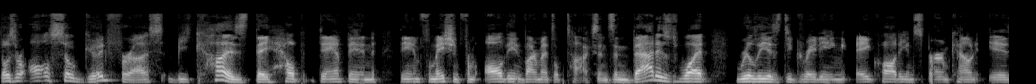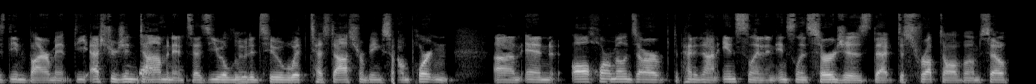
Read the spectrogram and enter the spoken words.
Those are all so good for us because they help dampen the inflammation from all the environmental toxins. And that is what really is degrading egg quality and sperm count is the environment, the estrogen dominance, as you alluded to with testosterone being so important. Um, and all hormones are dependent on insulin and insulin surges that disrupt all of them. So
